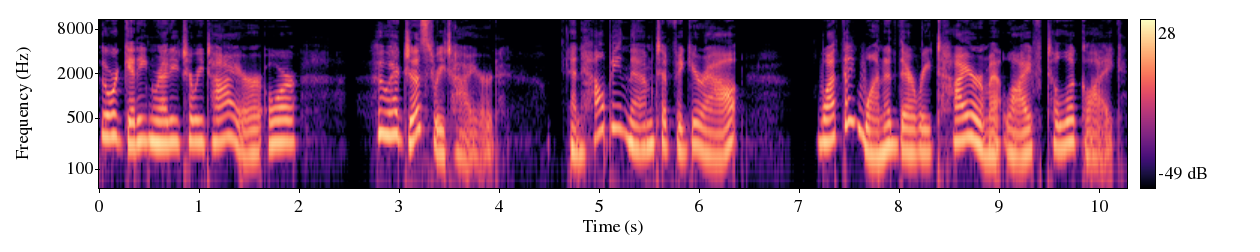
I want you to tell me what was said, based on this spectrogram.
who were getting ready to retire or who had just retired and helping them to figure out what they wanted their retirement life to look like.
